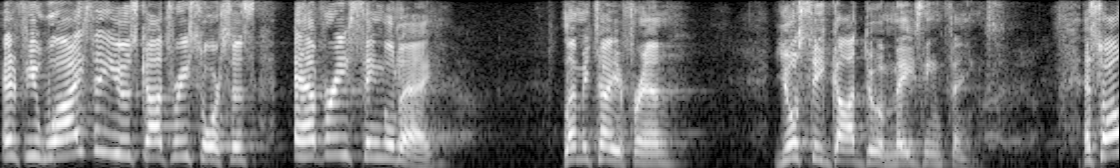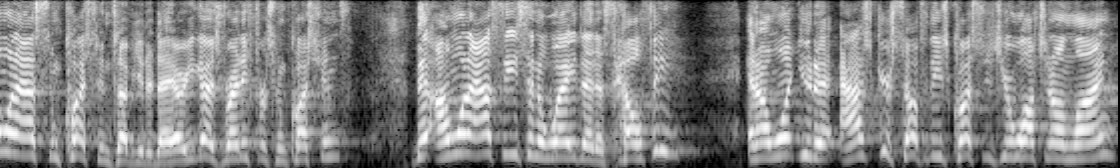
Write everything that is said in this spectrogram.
And if you wisely use God's resources every single day, let me tell you, friend, you'll see God do amazing things. And so I want to ask some questions of you today. Are you guys ready for some questions? I want to ask these in a way that is healthy, and I want you to ask yourself these questions you're watching online.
